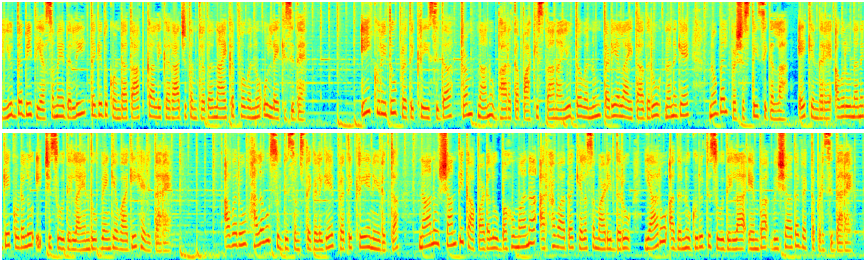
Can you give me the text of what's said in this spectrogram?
ಯುದ್ಧ ಭೀತಿಯ ಸಮಯದಲ್ಲಿ ತೆಗೆದುಕೊಂಡ ತಾತ್ಕಾಲಿಕ ರಾಜತಂತ್ರದ ನಾಯಕತ್ವವನ್ನು ಉಲ್ಲೇಖಿಸಿದೆ. ಈ ಕುರಿತು ಪ್ರತಿಕ್ರಿಯಿಸಿದ ಟ್ರಂಪ್, ನಾನು ಭಾರತ ಪಾಕಿಸ್ತಾನ ಯುದ್ಧವನ್ನು ತಡೆಯಲಾಯಿತಾದರೂ ನನಗೆ ನೊಬೆಲ್ ಪ್ರಶಸ್ತಿ ಸಿಗಲ್ಲ, ಏಕೆಂದರೆ ಅವರು ನನಗೆ ಕೊಡಲು ಇಚ್ಛಿಸುವುದಿಲ್ಲ ಎಂದು ವ್ಯಂಗ್ಯವಾಗಿ ಹೇಳಿದ್ದಾರೆ. ಅವರು ಹಲವು ಸುದ್ದಿ ಸಂಸ್ಥೆಗಳಿಗೆ ಪ್ರತಿಕ್ರಿಯೆ ನೀಡುತ್ತಾ, ನಾನು ಶಾಂತಿ ಕಾಪಾಡಲು ಬಹುಮಾನ ಅರ್ಹವಾದ ಕೆಲಸ ಮಾಡಿದ್ದರೂ ಯಾರೂ ಅದನ್ನು ಗುರುತಿಸುವುದಿಲ್ಲ ಎಂಬ ವಿಷಾದ ವ್ಯಕ್ತಪಡಿಸಿದ್ದಾರೆ.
